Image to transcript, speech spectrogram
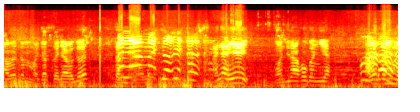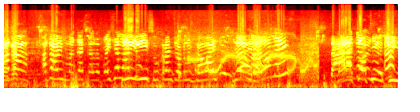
હવે તમે મજાક કર્યા વગર ને અને એ વાંચી રાખો કંજિયા. હવે તમે મજાક આગામી મજાક કરે પૈસા લાવી ઈ છોકરાને ચોકલેટ ખવાય. જો મારો તારા ચોથી હતી.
